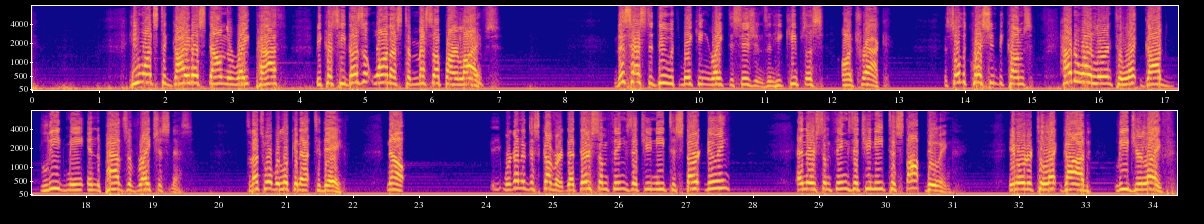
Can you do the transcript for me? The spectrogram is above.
He wants to guide us down the right path because he doesn't want us to mess up our lives. This has to do with making right decisions, and he keeps us on track. And so the question becomes how do I learn to let God lead me in the paths of righteousness? So that's what we're looking at today. Now, we're going to discover that there's some things that you need to start doing and there's some things that you need to stop doing in order to let God lead your life.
